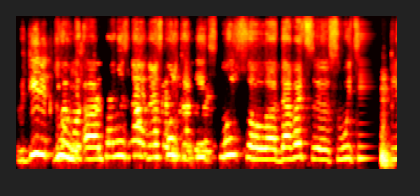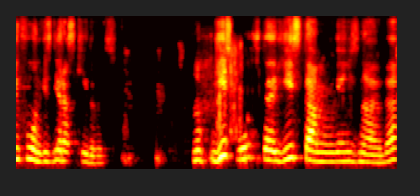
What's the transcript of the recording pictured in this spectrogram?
В директ вы Юль, можете- а я не знаю, насколько имеет смысл а, давать э, свой телефон везде раскидывать. Ну, есть почта, есть там, я не знаю, да?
